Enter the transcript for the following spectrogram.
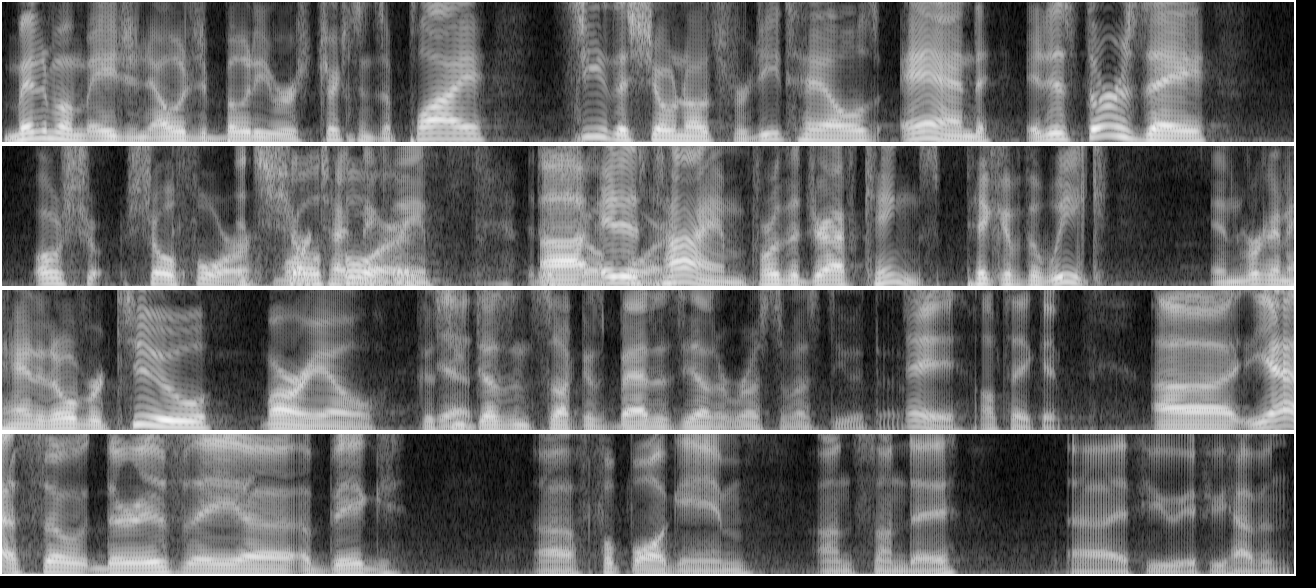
Minimum age and eligibility restrictions apply. See the show notes for details. And it is Thursday. Oh, sh- show four. It's more show four. technically. It is uh, show it is four. time for the DraftKings pick of the week. And we're going to hand it over to Mario because he doesn't suck as bad as the other rest of us do at this. Hey, I'll take it. Uh, yeah, so there is a uh, a big uh, football game on Sunday. Uh, if you if you haven't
